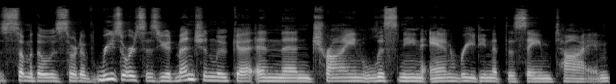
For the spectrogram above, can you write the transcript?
some of those sort of resources you had mentioned, Luca, and then trying listening and reading at the same time.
